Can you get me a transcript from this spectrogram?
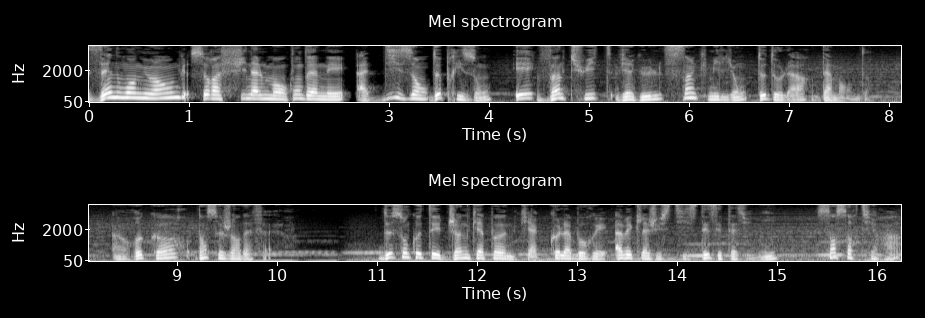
Zhen Wang Yuang sera finalement condamné à 10 ans de prison et 28,5 millions de dollars d'amende. Un record dans ce genre d'affaires. De son côté, John Capone, qui a collaboré avec la justice des États-Unis, s'en sortira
